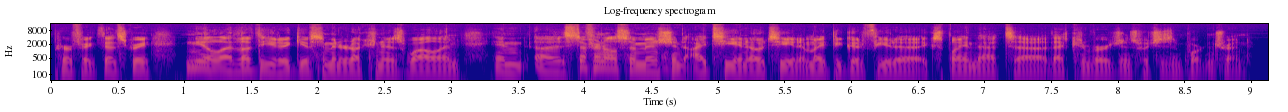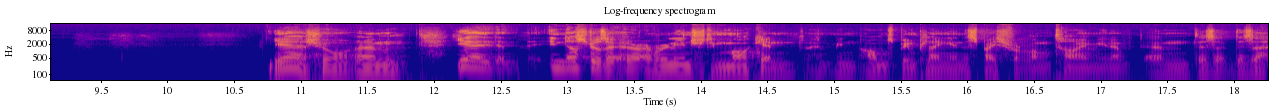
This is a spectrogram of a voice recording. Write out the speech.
Perfect. That's great, Neil. I'd love for you to give some introduction as well. And and uh, Stefan also mentioned IT and OT, and it might be good for you to explain that uh, that convergence, which is an important trend. Yeah, sure. Um, yeah, industrials are a really interesting market. And, I mean, Arm's been playing in the space for a long time. You know, um, there's a there's a,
